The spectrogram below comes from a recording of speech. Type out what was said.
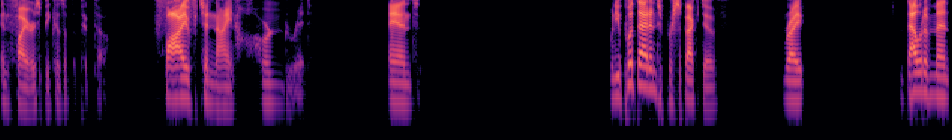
in fires because of the Pinto. Five to 900. And when you put that into perspective, right, that would have meant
